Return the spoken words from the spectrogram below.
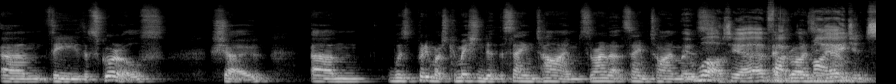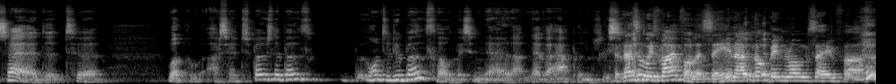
um, the the Squirrels show um, was pretty much commissioned at the same time, it's around at the same time as It was, yeah. In fact, my Down. agent said that. Uh, well, I said, suppose they both want to do both of them. He said, no, that never happens. So that's always my policy, and I've not been wrong so far.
